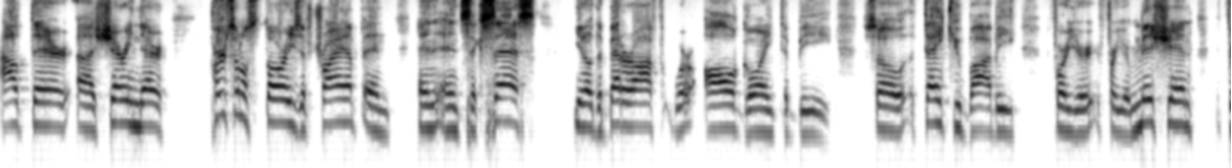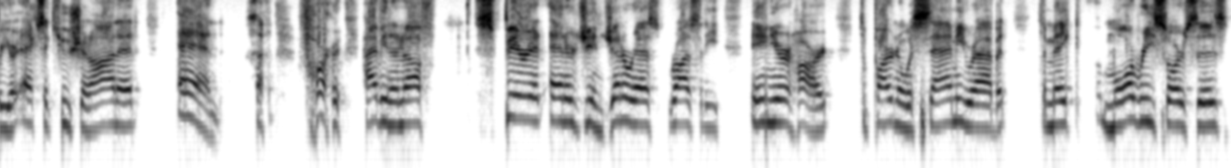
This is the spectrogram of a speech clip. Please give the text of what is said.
out there uh, sharing their personal stories of triumph and and and success, you know, the better off we're all going to be. So thank you, Bobby, for your for your mission, for your execution on it, and for having enough spirit, energy, and generosity in your heart to partner with Sammy Rabbit to make more resources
